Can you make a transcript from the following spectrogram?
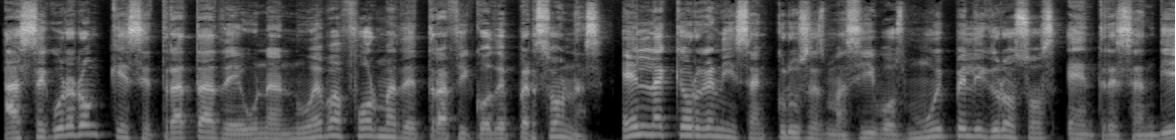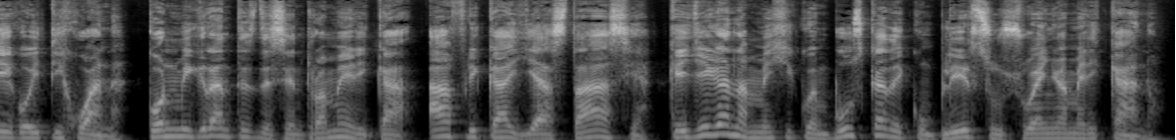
aseguraron que se trata de una nueva forma de tráfico de personas, en la que organizan cruces masivos muy peligrosos entre San Diego y Tijuana, con migrantes de Centroamérica, África y hasta Asia, que llegan a México en busca de cumplir su sueño americano.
